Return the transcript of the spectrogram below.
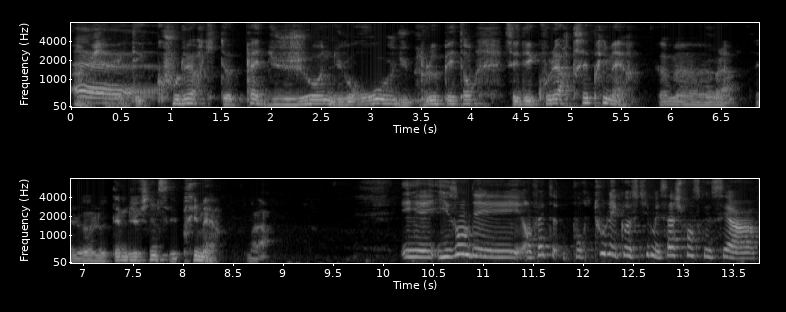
Ah, puis avec Euh, des couleurs qui te pètent du jaune, du rouge, du bleu pétant. C'est des couleurs très primaires. Comme euh, Mm. voilà, le, le thème du film c'est primaire. Voilà. Et ils ont des, en fait, pour tous les costumes, et ça, je pense que c'est un,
